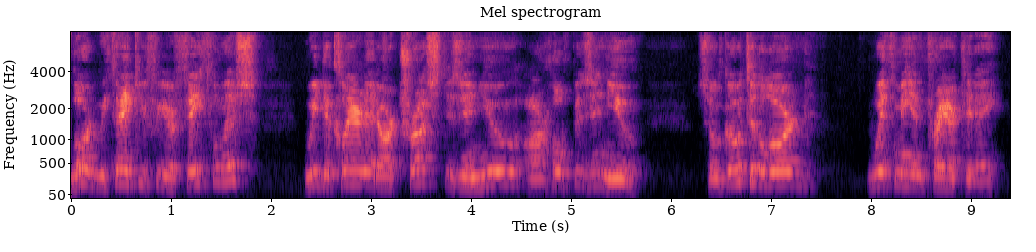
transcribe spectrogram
Lord, we thank you for your faithfulness. We declare that our trust is in you, our hope is in you. So go to the Lord with me in prayer today.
